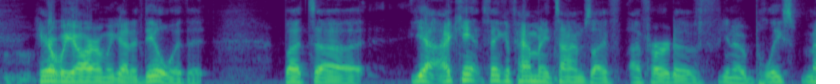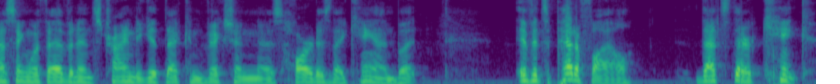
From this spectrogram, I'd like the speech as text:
mm-hmm. here we are and we got to deal with it. But uh, yeah, I can't think of how many times I've I've heard of you know police messing with evidence, trying to get that conviction as hard as they can. But if it's a pedophile, that's their kink.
